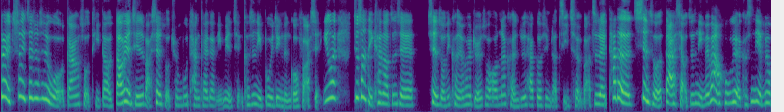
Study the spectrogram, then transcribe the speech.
对，所以这就是我刚刚所提到，导演其实把线索全部摊开在你面前，可是你不一定能够发现，因为就算你看到这些线索，你可能会觉得说，哦，那可能就是他个性比较急车吧之类。他的线索的大小就是你没办法忽略，可是你也没有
